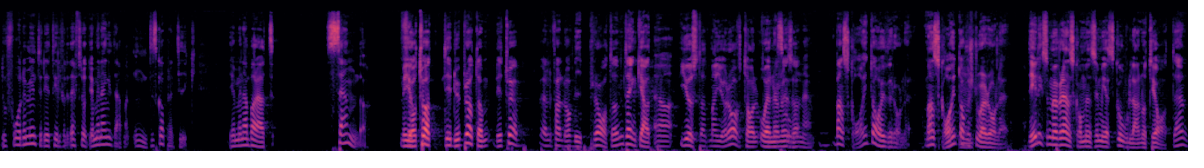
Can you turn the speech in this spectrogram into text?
då får de ju inte det tillfället efteråt. Jag menar inte att man inte ska ha praktik. Jag menar bara att sen då? Men jag tror att det du pratar om, det tror jag i alla fall har vi pratat om, tänker jag, att Ja, just att man gör avtal och en skolorna. Man ska inte ha huvudroller. Man ska inte ha Mm. för stora roller. Det är liksom överenskommelse med skolan och teatern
